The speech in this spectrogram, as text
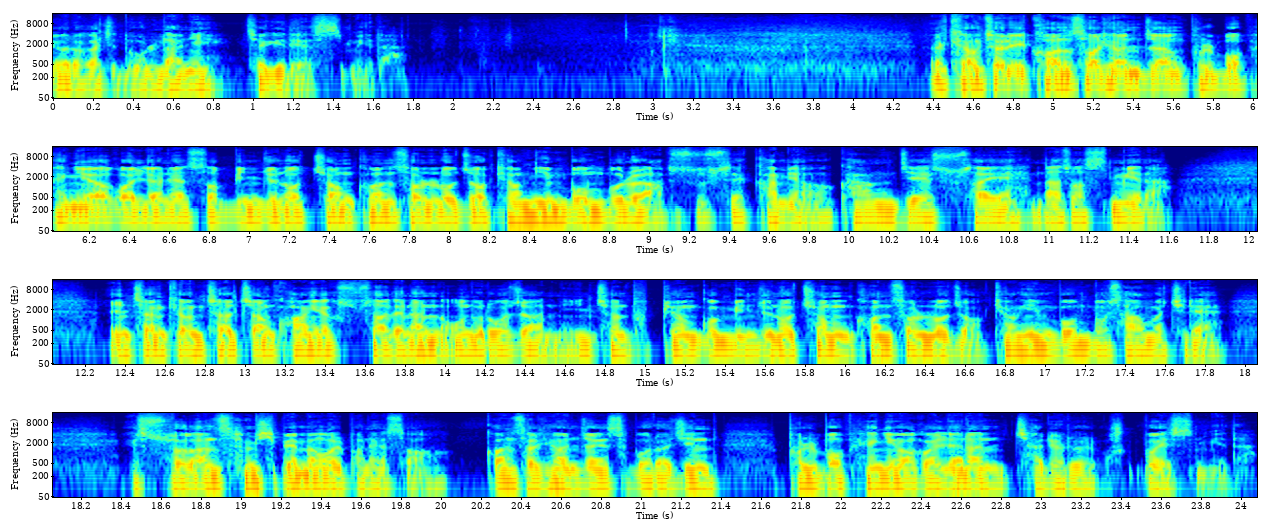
여러 가지 논란이 제기됐습니다. 경찰이 건설 현장 불법 행위와 관련해서 민주노총 건설노조 경인본부를 압수수색하며 강제 수사에 나섰습니다. 인천경찰청 광역수사대는 오늘 오전 인천 부평구 민주노총 건설노조 경인본부 사무실에 수사관 30여 명을 보내서 건설 현장에서 벌어진 불법 행위와 관련한 자료를 확보했습니다.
